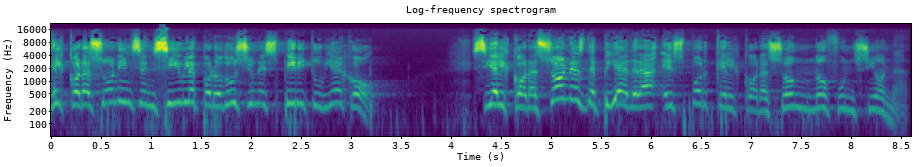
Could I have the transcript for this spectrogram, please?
El corazón insensible produce un espíritu viejo. Si el corazón es de piedra es porque el corazón no funciona.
